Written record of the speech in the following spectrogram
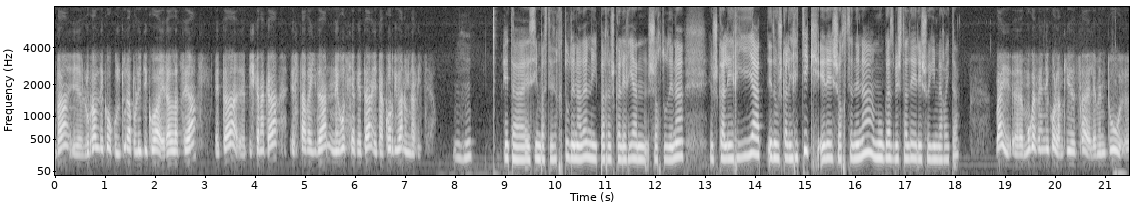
ba, e, lurraldeko kultura politikoa eraldatzea, eta e, pixkanaka ez da negoziaketan eta akordioan oinarritzea. Mm Eta ezin baztertu dena den, Ipar Euskal Herrian sortu dena, Euskal Herria edo Euskal Herritik ere sortzen dena, mugaz bestalde ere egin behar baita? Bai, e, mugaz gaindiko lankidetza elementu e,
